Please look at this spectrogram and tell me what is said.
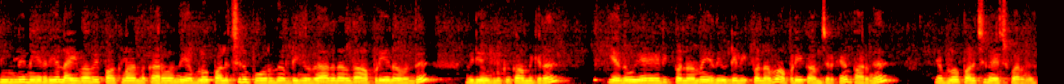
நீங்களே நேரடியாக லைவாகவே பார்க்கலாம். அந்த கரை வந்து எவ்வளோ பளிச்சுன்னு போகிறது அப்படிங்கிறத அதனால தான் அப்படியே நான் வந்து வீடியோ உங்களுக்கு காமிக்கிறேன். எதுவும் எடிட் பண்ணாமல் எதையும் டெலீட் பண்ணாமல் அப்படியே காமிச்சிருக்கேன். பாருங்கள் எவ்வளோ பளிச்சுன்னு ஆயிடுச்சு பாருங்கள்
